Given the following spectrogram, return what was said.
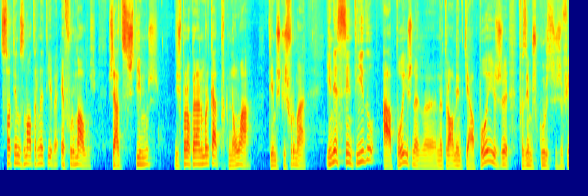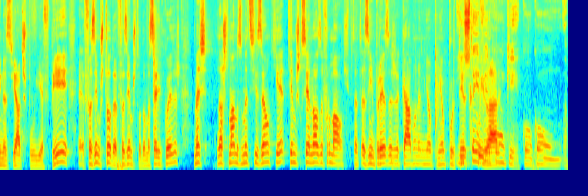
só temos uma alternativa, é formá-los. Já desistimos de os procurar no mercado, porque não há. Temos que os formar. E nesse sentido, há apoios, naturalmente que há apoios, eh, fazemos cursos financiados pelo IFP, eh, fazemos toda, fazemos toda uma série de coisas, mas nós tomamos uma decisão que é temos que ser nós a formá-los. Portanto, as empresas acabam, na minha opinião, por ter Isso que cuidar... Isso tem a ver com o quê? Com, com, a,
